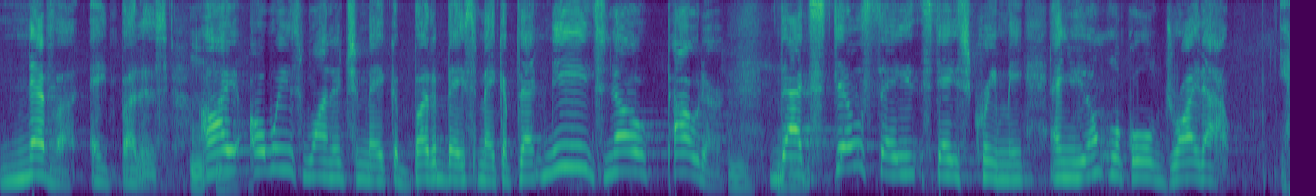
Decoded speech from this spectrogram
never eight butters. Mm -hmm. I always wanted to make a butter-based makeup that needs no powder, mm -hmm. that still stay, stays creamy, and you don't look all dried out. Yeah,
